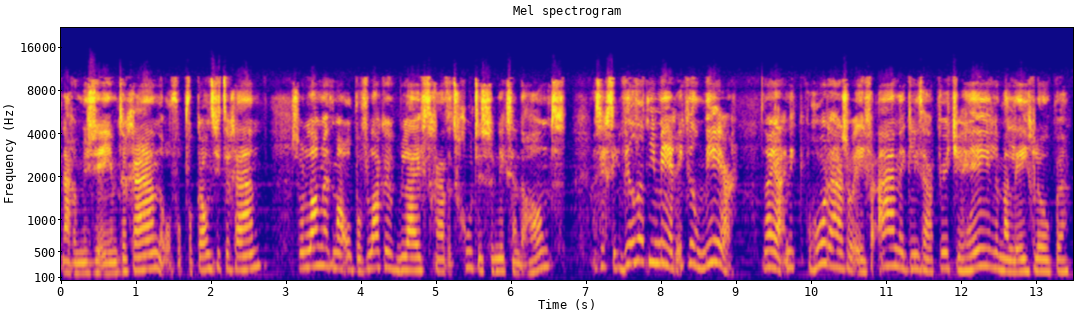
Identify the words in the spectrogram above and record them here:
naar een museum te gaan of op vakantie te gaan. Zolang het maar oppervlakkig blijft, gaat het goed, is er niks aan de hand. Maar zegt ze, ik wil dat niet meer, ik wil meer. Nou ja, en ik hoorde haar zo even aan. Ik liet haar putje helemaal leeglopen.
